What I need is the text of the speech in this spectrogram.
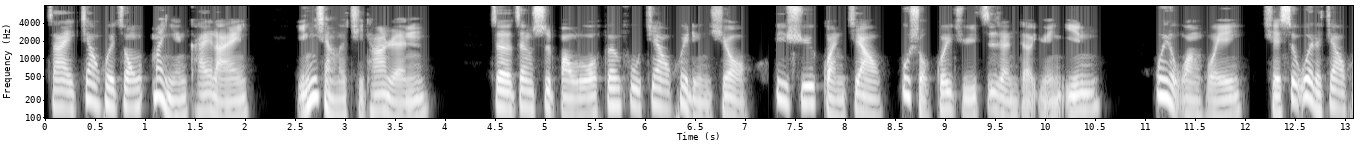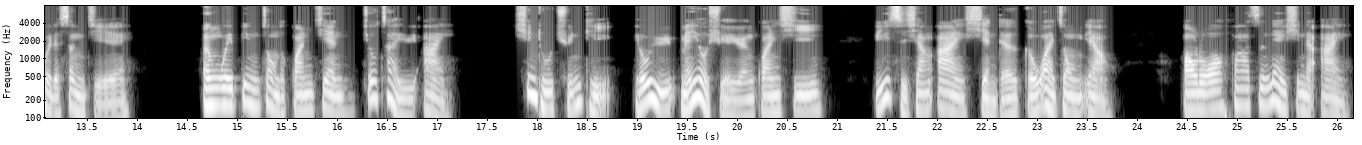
在教会中蔓延开来，影响了其他人。这正是保罗吩咐教会领袖必须管教不守规矩之人的原因。为了挽回，且是为了教会的圣洁。恩威并重的关键就在于爱。信徒群体由于没有血缘关系，彼此相爱显得格外重要。保罗发自内心的爱，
